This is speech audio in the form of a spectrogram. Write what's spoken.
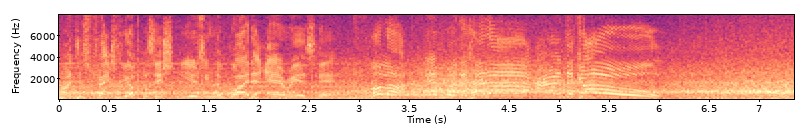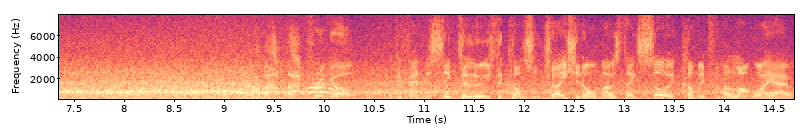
Trying to stretch the opposition using the wider areas here. Muller in with a header and a goal! How about that for a goal? The defenders seemed to lose the concentration almost. They saw it coming from a long way out.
